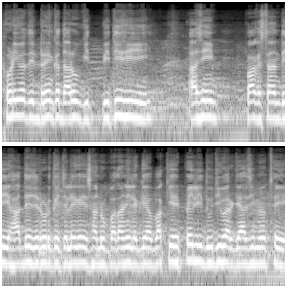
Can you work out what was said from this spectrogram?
ਥੋੜੀ ਬਹੁਤੀ ਡਰਿੰਕ दारू ਪੀਤੀ ਸੀ ਜੀ। ਅਸੀਂ ਪਾਕਿਸਤਾਨ ਦੀ ਹਾਦੇ ਰੁੜ ਕੇ ਚਲੇ ਗਏ ਸਾਨੂੰ ਪਤਾ ਨਹੀਂ ਲੱਗਿਆ। ਬਾਕੀ ਪਹਿਲੀ ਦੂਜੀ ਵਾਰ ਗਿਆ ਸੀ ਮੈਂ ਉੱਥੇ।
